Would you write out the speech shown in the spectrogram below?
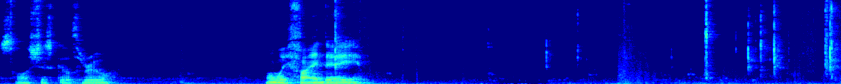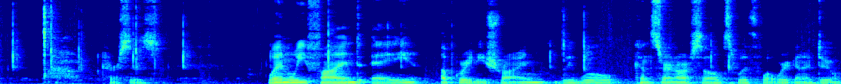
So let's just go through. When we find a curses. When we find a upgradey shrine, we will concern ourselves with what we're gonna do.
